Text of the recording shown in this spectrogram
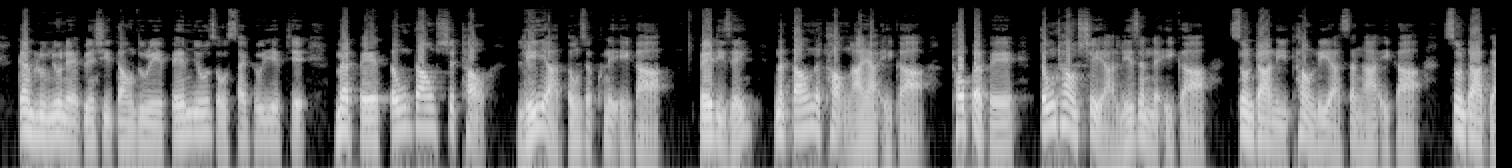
။ကန့်ဘလူမြို့နယ်အတွင်းရှိတောင်သူတွေပဲမျိုးစုံစိုက်ပျိုးရေးဖြစ်မက်ပဲ38439ဧကပဲဒီစိန်22500ဧက ထောပတ်ပဲ3842ဧကစွန်တာနီ1415ဧကစွန်တာပြ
